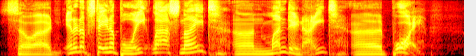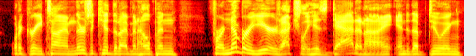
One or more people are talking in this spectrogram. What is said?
So I uh, ended up staying up late last night on Monday night. Uh, boy, what a great time. There's a kid that I've been helping for a number of years. Actually, his dad and I ended up doing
